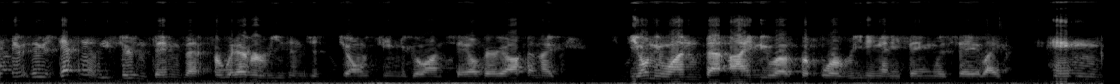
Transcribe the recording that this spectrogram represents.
like there, there's definitely certain things that, for whatever reason, just don't seem to go on sale very often. Like the only one that I knew of before reading anything was say like Ping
